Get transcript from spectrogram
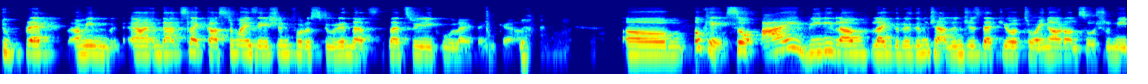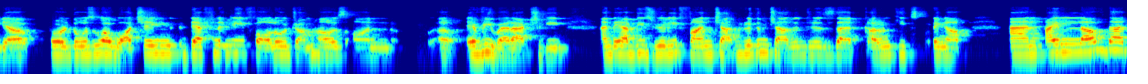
to prep i mean uh, that's like customization for a student that's that's really cool i think yeah. um okay so i really love like the rhythm challenges that you're throwing out on social media. For those who are watching definitely follow drumhouse on uh, everywhere actually. And they have these really fun cha- rhythm challenges that Karun keeps putting up. And i love that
